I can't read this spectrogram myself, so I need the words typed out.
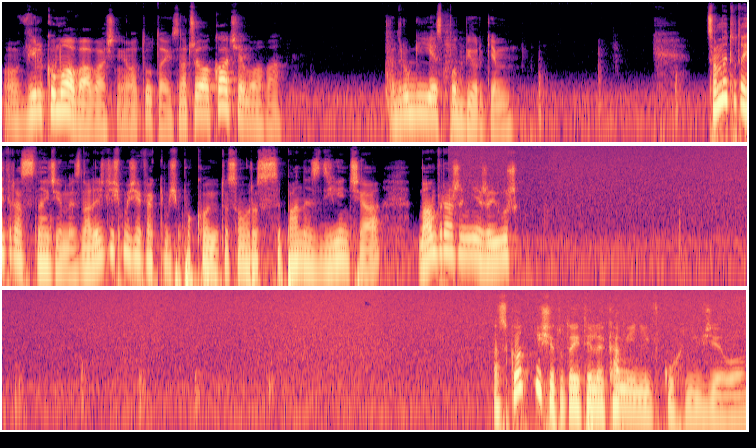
O wilku mowa właśnie, o tutaj. Znaczy o kocie mowa. A drugi jest pod biurkiem. Co my tutaj teraz znajdziemy? Znaleźliśmy się w jakimś pokoju, to są rozsypane zdjęcia. Mam wrażenie, że już... A skąd mi się tutaj tyle kamieni w kuchni wzięło?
